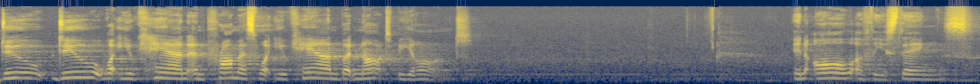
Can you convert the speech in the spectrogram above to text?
Do, do what you can and promise what you can, but not beyond. In all of these things,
